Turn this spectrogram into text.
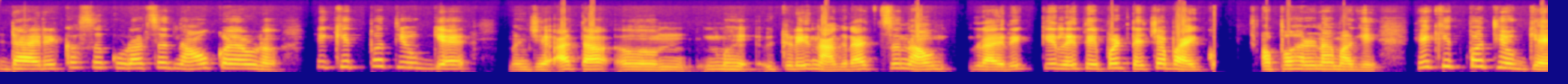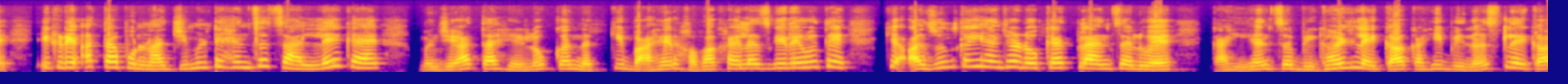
डायरेक्ट असं कुणाचं नाव कळवणं हे कितपत योग्य आहे? म्हणजे आता म- इकडे नागराजचं नाव डायरेक्ट केलंय ते पण त्याच्या बायको अपहरणामागे. हे कितपत योग्य आहे? इकडे आता पूर्णाजी म्हणते ह्यांचं चाललंय काय? म्हणजे आता हे लोक नक्की बाहेर हवा खायलाच गेले होते की अजून काही ह्यांच्या डोक्यात प्लॅन चालू आहे? काही ह्यांचं बिघडलंय का? काही बिनसलंय का?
